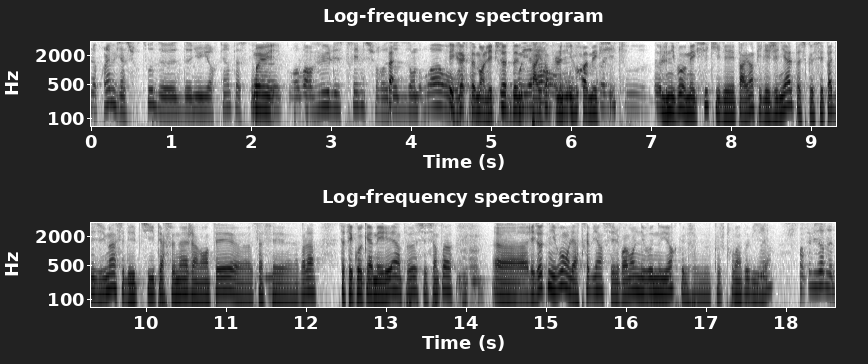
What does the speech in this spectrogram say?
le problème vient surtout de, de New York, hein, parce que Oui, pour avoir vu les streams sur euh, Bah, d'autres endroits, on exactement. L'épisode de- par exemple, le niveau à Mexique, tout- Le niveau au Mexique, il est, par exemple, il est génial parce que c'est pas des humains, c'est des petits personnages inventés. euh, ça fait, euh, voilà, ça fait quoi camélé un peu, c'est sympa. Euh, les autres niveaux ont l'air très bien. C'est vraiment le niveau de New York que je, que je trouve un peu bizarre. C'est un peu bizarre de le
